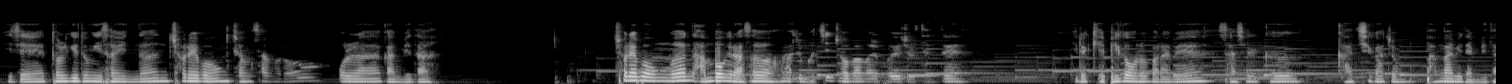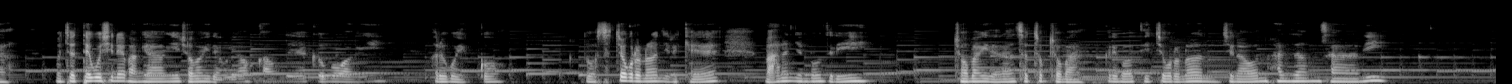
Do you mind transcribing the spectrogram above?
이제 돌기둥이 서 있는 초래봉 정상으로 올라갑니다. 초래봉은 안봉이라서 아주 멋진 조망을 보여줄 텐데 이렇게 비가 오는 바람에 사실 그 가치가 좀 반감이 됩니다. 먼저 대구 시내 방향이 조망이 되고요. 가운데에 금호강이 흐르고 있고 또 서쪽으로는 이렇게 많은 연봉들이 조망이 되는 서쪽 조망 그리고 뒤쪽으로는 지나온 환성산이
